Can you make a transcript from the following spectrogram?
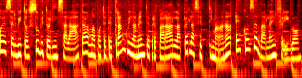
Poi ho servito subito l'insalata, ma potete tranquillamente prepararla per la settimana e conservarla in frigo.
